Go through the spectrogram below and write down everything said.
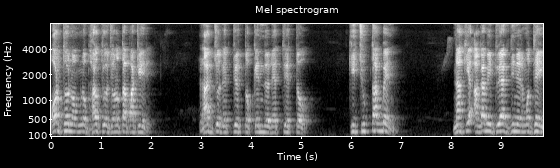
অর্ধনগ্ন ভারতীয় জনতা পার্টির রাজ্য নেতৃত্ব কেন্দ্রীয় নেতৃত্ব কি চুপ থাকবেন? নাকি আগামী দু একদিনের মধ্যেই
